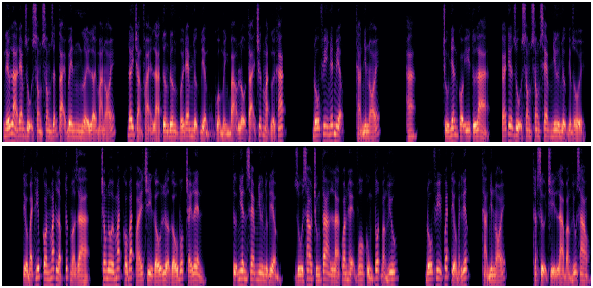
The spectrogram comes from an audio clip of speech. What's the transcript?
nếu là đem dụ song song dẫn tại bên người lời mà nói, đây chẳng phải là tương đương với đem nhược điểm của mình bạo lộ tại trước mặt người khác. Đỗ phi nhếch miệng, thản nhiên nói, a, chủ nhân có ý tứ là, cái kia dụ song song xem như nhược điểm rồi. Tiểu bạch hiếp con mắt lập tức mở ra, trong đôi mắt có bắt quái chi gấu lửa gấu bốc cháy lên tự nhiên xem như nhược điểm, dù sao chúng ta là quan hệ vô cùng tốt bằng hữu. Đỗ phi quét tiểu bạch liếc, thản nhiên nói, thật sự chỉ là bằng hữu sao?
